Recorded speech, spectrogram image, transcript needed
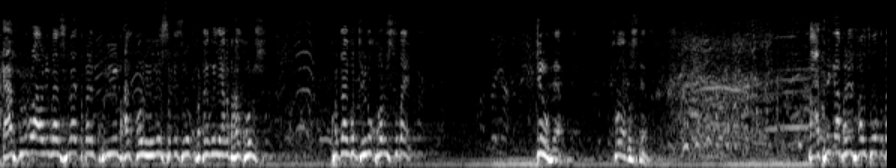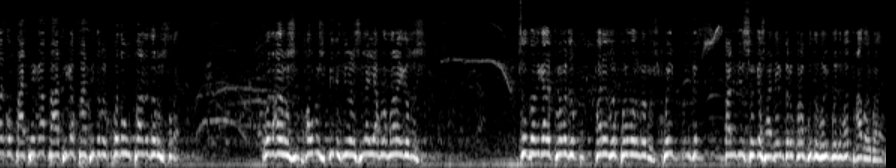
काठमाडौँबाट आउने मान्छेलाई तपाईँ खुरी भात खुवाउनु सकेसम्म खोटाको ल्याएर भात खुवाउनुहोस् खोटाको ढिँडो खुवाउनुहोस् तपाईँ किन उठ्या सोध्नुहोस् त्यहाँ पाथेका भन्ने ठाउँ छ तपाईँको पाथेका पाथेका पाथी तपाईँ कोदो उत्पादन गर्नुहोस् तपाईँ कोदा गर्नुहोस् खुवाउनुहोस् विदेशी यहाँबाट मनाइ गर्नुहोस् त्यो तरिकाले प्रवर्तन पर्यटन प्रवर्तन गर्नुहोस् खोइ बाँडिदिनु सकेका साथीहरू मेरो कुरा बुझ्नु भयो थाहा भयो मलाई।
